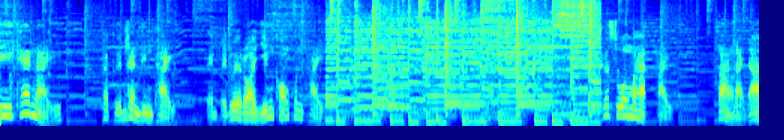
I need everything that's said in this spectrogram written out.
ดีแค่ไหน ถ้าผืนแผ่นดินไทย เต็มไปด้วยรอยยิ้มของคนไทย กระทรวงมหาดไทย สร้างรายได้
